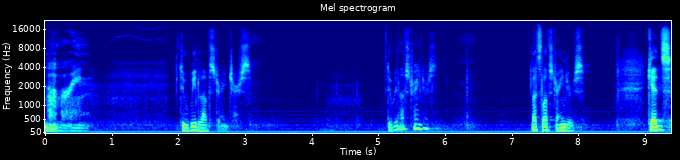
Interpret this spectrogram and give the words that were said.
murmuring. Do we love strangers? Do we love strangers? Let's love strangers. Kids,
